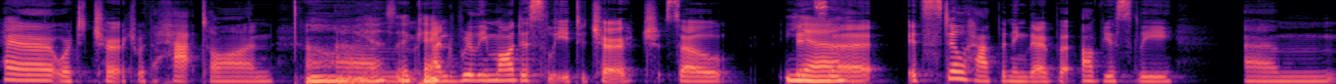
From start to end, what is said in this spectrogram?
hair or to church with a hat on. oh yes, um, okay, And really modestly to church. So yeah, it's, uh, it's still happening there, but obviously um,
